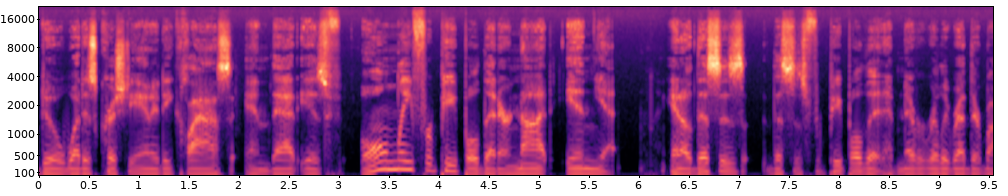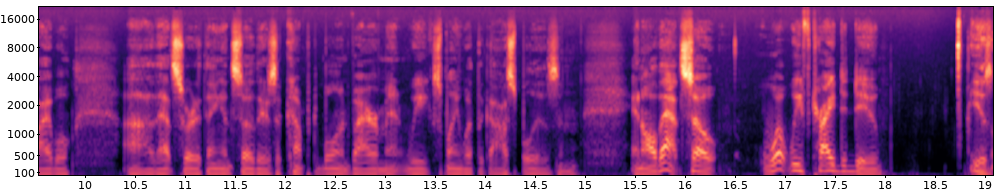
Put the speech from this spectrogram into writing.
do a What is Christianity class, and that is only for people that are not in yet you know this is this is for people that have never really read their bible uh, that sort of thing. And so there's a comfortable environment. We explain what the gospel is and and all that. So what we've tried to do is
